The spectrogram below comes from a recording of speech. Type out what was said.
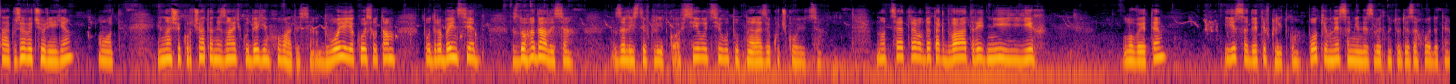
Так, вже вечоріє. От. І наші курчата не знають, куди їм ховатися. Двоє якось отам по драбинці здогадалися залізти в клітку, а всі оці отут наразі кучкуються. Ну, це треба буде так 2-3 дні їх ловити і садити в клітку, поки вони самі не звикнуть туди заходити.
